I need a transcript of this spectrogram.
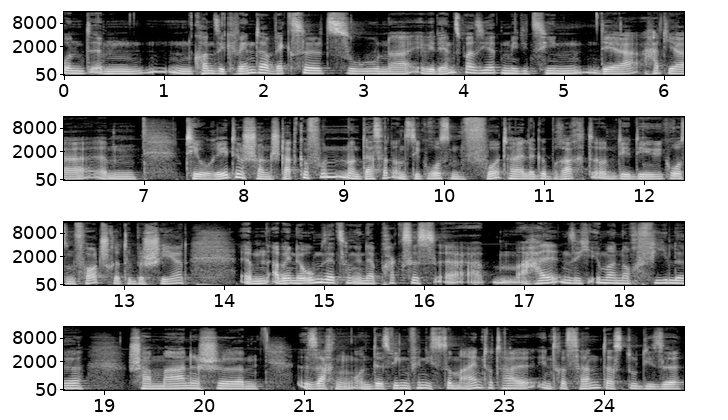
Und ähm, ein konsequenter Wechsel zu einer evidenzbasierten Medizin, der hat ja ähm, theoretisch schon stattgefunden und das hat uns die großen Vorteile gebracht und die, die großen Fortschritte beschert. Ähm, aber in der Umsetzung, in der Praxis äh, halten sich immer noch viele schamanische Sachen. Und deswegen finde ich es zum einen total interessant, dass du diese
